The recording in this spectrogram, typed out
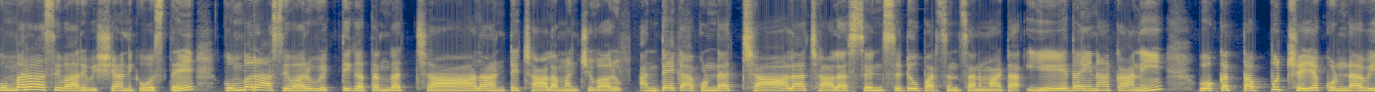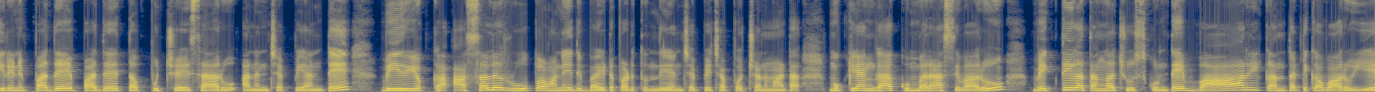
కుంభరాశి వారి విషయానికి వస్తే కుంభరాశి వారు వ్యక్తిగతంగా చాలా అంటే చాలా మంచివారు. అంతేకాకుండా చాలా చాలా సెన్సిటివ్ పర్సన్స్ అనమాట ఏదైనా కానీ ఒక తప్పు చేయకుండా వీరిని పదే పదే తప్పు చేశారు అని చెప్పి అంటే వీరి యొక్క అసలు రూపం అనేది బయటపడుతుంది అని చెప్పి చెప్పొచ్చు అనమాట ముఖ్యంగా కుంభరాశి వారు వ్యక్తిగతంగా చూసుకుంటే వారికంతటిగా వారు ఏ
